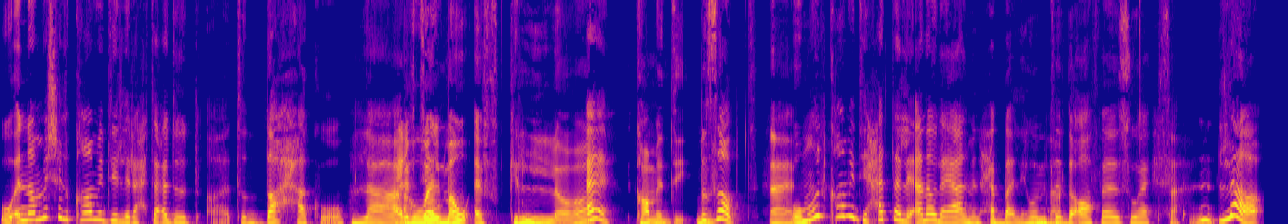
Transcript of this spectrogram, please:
وإنه مش الكوميدي اللي رح تعدوا ت- تضحكوا. لا؟ هو الموقف كله إيه. كوميدي. بالضبط. إيه. ومو الكوميدي حتى اللي أنا وليال بنحبها اللي هو. مثل The Office وهي صح. لا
